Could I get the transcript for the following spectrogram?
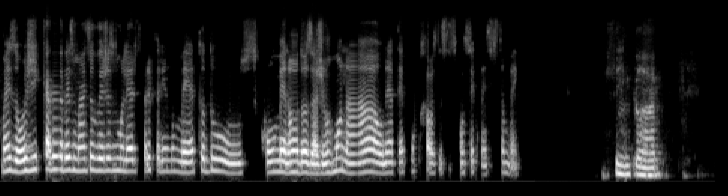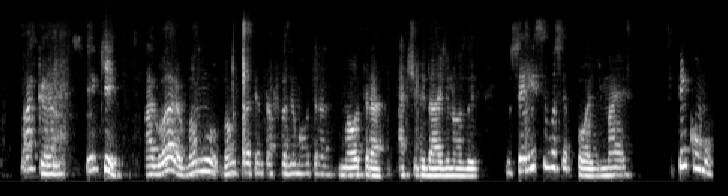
mas hoje, cada vez mais, eu vejo as mulheres preferindo métodos com menor dosagem hormonal, né, até por causa dessas consequências também. Sim, claro. Bacana. E aqui, agora vamos, vamos para tentar fazer uma outra, uma outra atividade nós dois. Não sei nem se você pode, mas tem como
